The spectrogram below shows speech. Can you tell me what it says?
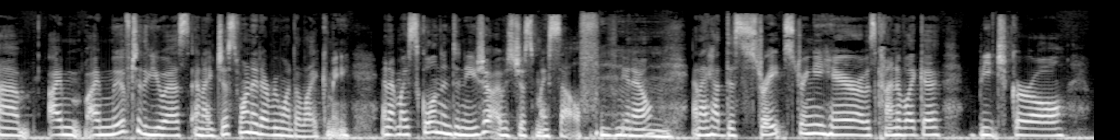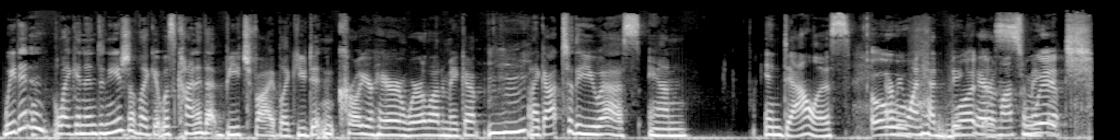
um, I, I moved to the U.S. and I just wanted everyone to like me. And at my school in Indonesia, I was just myself, you know. And I had this straight, stringy hair. I was kind of like a beach girl. We didn't like in Indonesia, like it was kind of that beach vibe. Like you didn't curl your hair and wear a lot of makeup. And I got to the U.S. and in Dallas, Oh, everyone had big hair and lots of makeup. switch.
